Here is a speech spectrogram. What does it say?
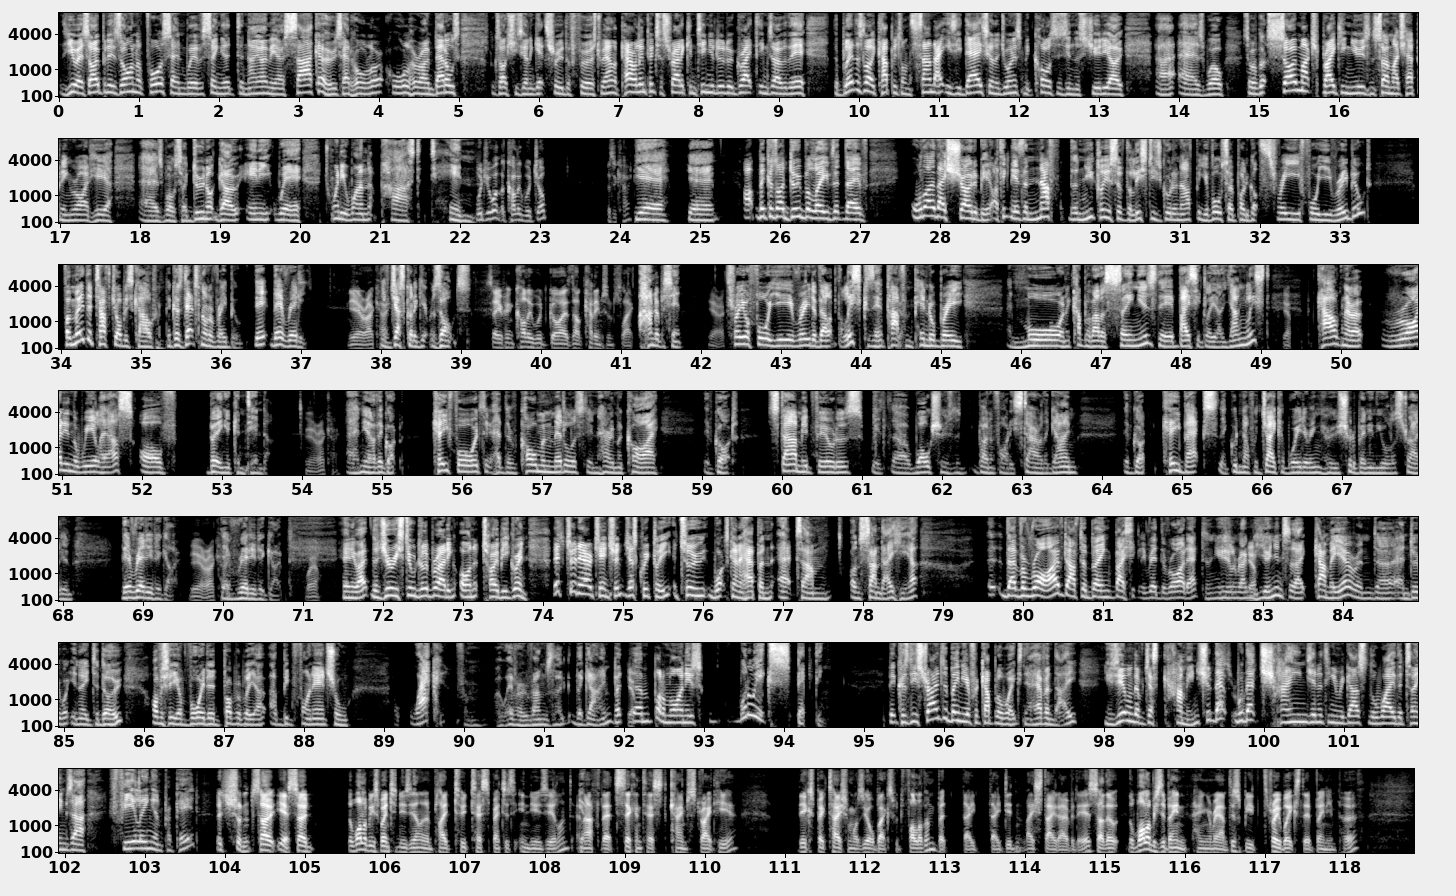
The US Open is on, of course, and we're seeing it Naomi Osaka, who's had all her, all her own battles. Looks like she's going to get through the first round. The Paralympics, Australia continue to do great things over there. The Bledisloe Cup is on Sunday. Izzy Dagg's going to join us. Mick Collis is in the studio uh, as well. So we've got so much breaking news and so much happening right here as well. So do not go anywhere. 21 past 10. Would you want the Collingwood job as a coach? Yeah, yeah. Uh, because I do believe that they've, although they showed a bit, I think there's enough. The nucleus of the list is good enough, but you've also probably got three, four year rebuild. For me, the tough job is Carlton because that's not a rebuild. They're, they're ready. Yeah, okay. You've just got to get results. So you think Collingwood guys, they'll cut him some slack. 100%. Yeah, okay. Three or four year redevelop the list because apart from Pendlebury and Moore and a couple of other seniors, they're basically a young list. Yep. But Carlton are right in the wheelhouse of being a contender. Yeah, okay. And, you know, they've got key forwards. They've had the Coleman medalist in Harry McKay. They've got star midfielders with uh, Walsh, who's the bona fide star of the game. They've got key backs. They're good enough with Jacob Weitering, who should have been in the All Australian. They're ready to go. Yeah, okay. They're ready to go. Wow. Anyway, the jury's still deliberating on Toby Greene. Let's turn our attention just quickly to what's going to happen at um, on Sunday here. They've arrived after being basically read the Riot Act and the New Zealand Rugby Yep. Union, so they come here and uh, and do what you need to do. Obviously, avoided probably a, a big financial whack from whoever runs the, the game. But Yep. um, bottom line is, what are we expecting? Because the Australians have been here for a couple of weeks now, haven't they? New Zealand have just come in. Should that would that change anything in regards to the way the teams are feeling and prepared? It shouldn't. So, yeah, so the Wallabies went to New Zealand and played two test matches in New Zealand. And after that second test came straight here. The expectation was the All Blacks would follow them, but they, they didn't. They stayed over there. So the, the Wallabies have been hanging around. This will be three weeks they've been in Perth.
